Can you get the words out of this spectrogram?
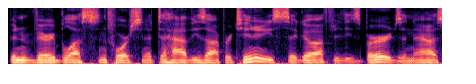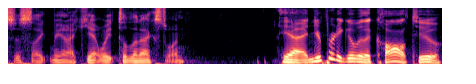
been very blessed and fortunate to have these opportunities to go after these birds. And now it's just like, man, I can't wait till the next one. Yeah, and you're pretty good with a call too.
